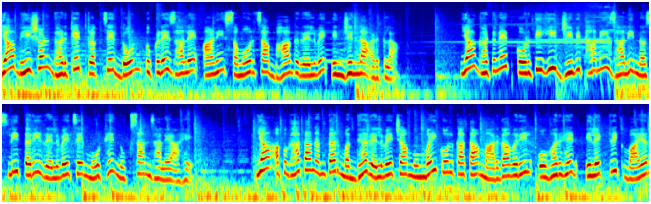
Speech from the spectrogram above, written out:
या भीषण धडकेत ट्रकचे दोन तुकडे झाले आणि समोरचा भाग रेल्वे इंजिनला अडकला. या घटनेत कोणतीही जीवितहानी झाली नसली तरी रेल्वेचे मोठे नुकसान झाले आहे. या अपघातानंतर मध्य रेल्वेच्या मुंबई कोलकाता मार्गावरील ओव्हरहेड इलेक्ट्रिक वायर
